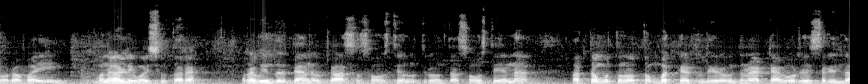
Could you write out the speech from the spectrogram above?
ಗೌರವಬಾಯಿ ಮನಹಳ್ಳಿ ವಹಿಸುತ್ತಾರೆ. ರವೀಂದ್ರ ಜ್ಞಾನ ವಿಕಾಸ ಸಂಸ್ಥೆ ಅನ್ನುತ್ತಿರುವಂಥ ಸಂಸ್ಥೆಯನ್ನು ಹತ್ತೊಂಬತ್ತು ನೂರ ತೊಂಬತ್ತೆರಡರಲ್ಲಿ ರವೀಂದ್ರನಾಥ್ ಟ್ಯಾಗೋರ್ ಹೆಸರಿಂದ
